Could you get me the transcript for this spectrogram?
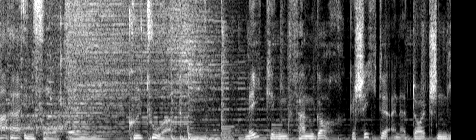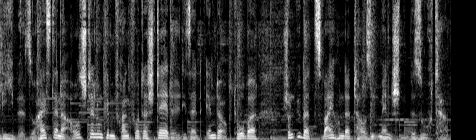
HR Info. Kultur. Making Van Gogh. Geschichte einer deutschen Liebe. So heißt eine Ausstellung im Frankfurter Städel, die seit Ende Oktober schon über 200.000 Menschen besucht haben.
